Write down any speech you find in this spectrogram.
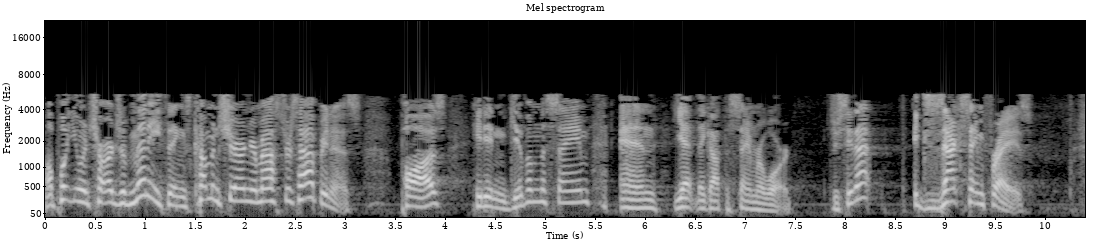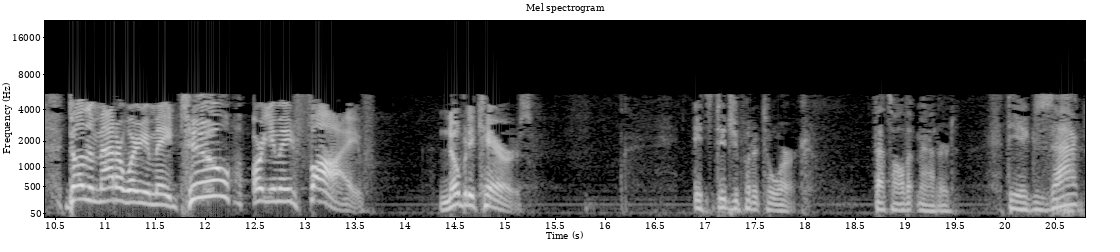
I'll put you in charge of many things. Come and share in your master's happiness. Pause. He didn't give them the same, and yet they got the same reward. Did you see that? Exact same phrase. Doesn't matter whether you made two or you made five. Nobody cares. It's did you put it to work? That's all that mattered. The exact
